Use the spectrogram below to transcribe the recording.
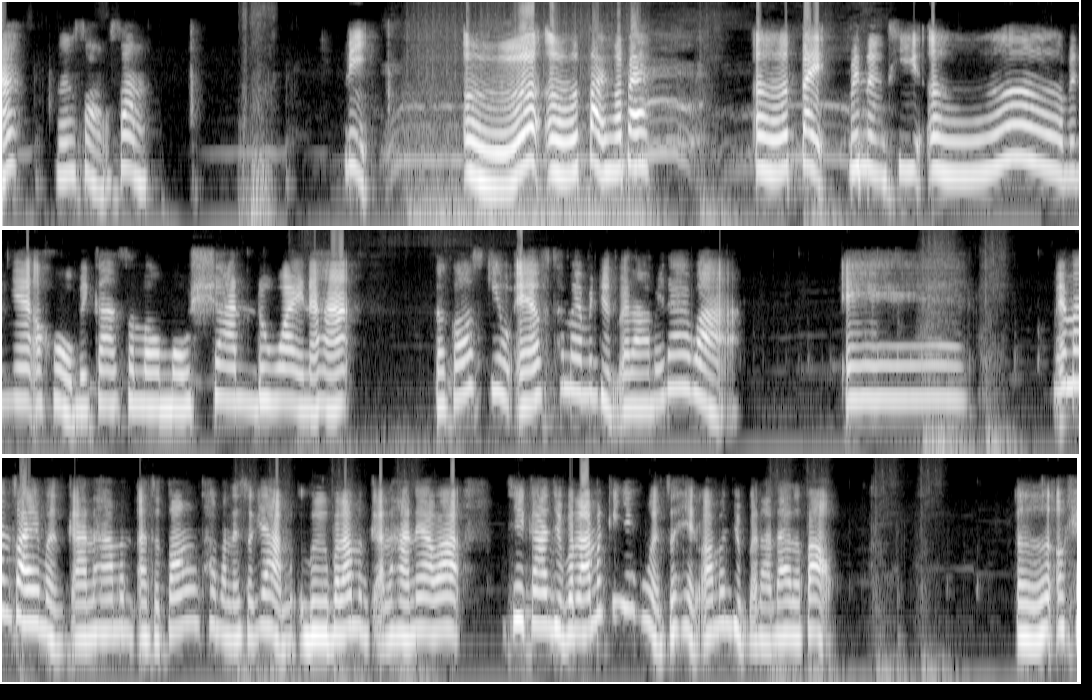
นะหนึ่งสองสามนี่ เออ เออต่อยเข้าไป เออเตะไปหนึ่งที เออ เป็นไงโอ้โหเป็นการ slow motion ด้วยนะฮะ แล้วก็สกิล F ทำไมมันหยุดเวลาไม่ได้วะ เอ ไม่มั่นใจเหมือนกันนะคะ มันอาจจะต้องทำอะไรสักอย่างลืมไปแล้วเหมือนกันนะคะเนี่ยว่าวิธีการหยุดเวลาเมื่อกี้ยังเหมือนจะเห็นว่ามันหยุดเวลาได้หรือเปล่า เออ โอเค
